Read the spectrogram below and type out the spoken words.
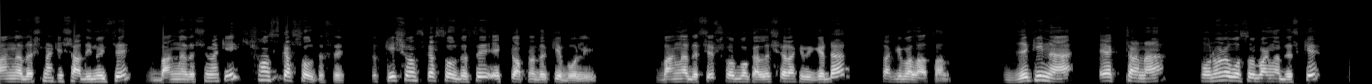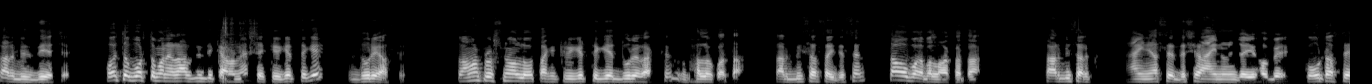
বাংলাদেশ নাকি স্বাধীন হয়েছে বাংলাদেশে নাকি সংস্কার চলতেছে। তো কি সংস্কার চলতেছে একটু আপনাদেরকে বলি। বাংলাদেশের সর্বকালের সেরা ক্রিকেটার সাকিব আল হাসান, যে কিনা একটানা পনেরো বছর বাংলাদেশকে সার্ভিস দিয়েছে। হয়তো বর্তমানে রাজনীতির কারণে সে ক্রিকেট থেকে দূরে আছে। তো আমার প্রশ্ন হলো, তাকে ক্রিকেট থেকে দূরে রাখছেন? ভালো কথা। তার বিচার চাইতেছেন? তাও ভালো কথা। তার বিচার আইন আছে, দেশের আইন অনুযায়ী হবে, কোর্ট আছে।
